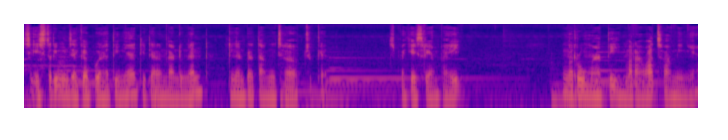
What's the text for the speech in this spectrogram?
Si istri menjaga buah hatinya di dalam kandungan dengan bertanggung jawab juga. Sebagai istri yang baik, ngerumati merawat suaminya.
